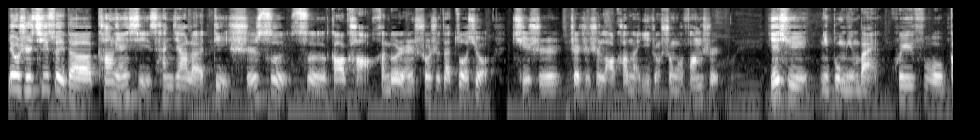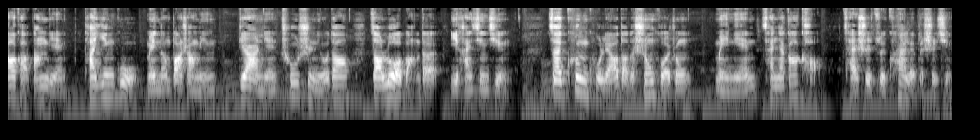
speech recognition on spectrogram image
六十七岁的康连喜参加了第十四次高考，很多人说是在作秀，其实这只是老康的一种生活方式。也许你不明白，恢复高考当年，他因故没能报上名，第二年初试牛刀遭落榜的遗憾心情。在困苦潦倒的生活中，每年参加高考才是最快乐的事情。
